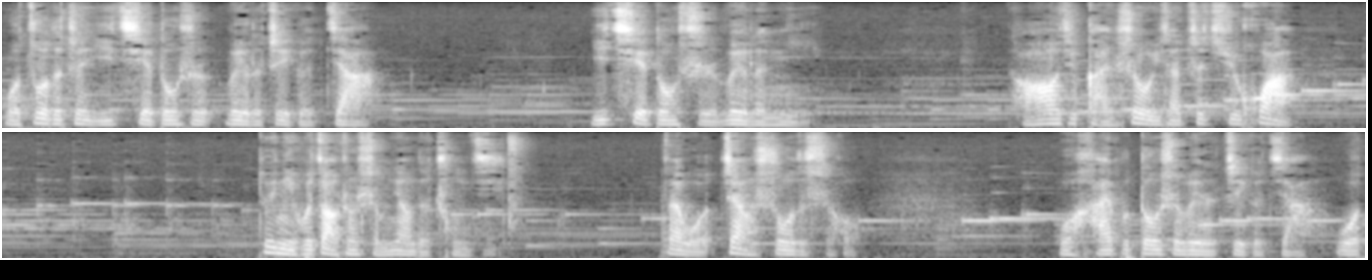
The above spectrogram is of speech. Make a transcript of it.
我做的这一切都是为了这个家，一切都是为了你。好好去感受一下这句话对你会造成什么样的冲击。在我这样说的时候，我还不都是为了这个家？我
